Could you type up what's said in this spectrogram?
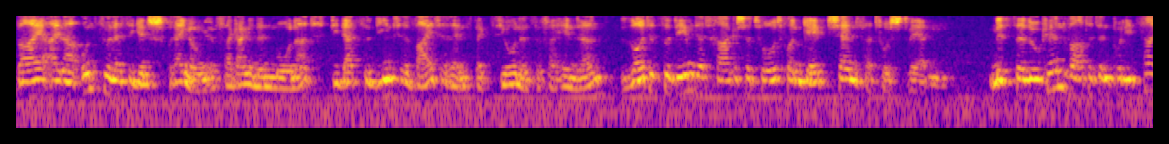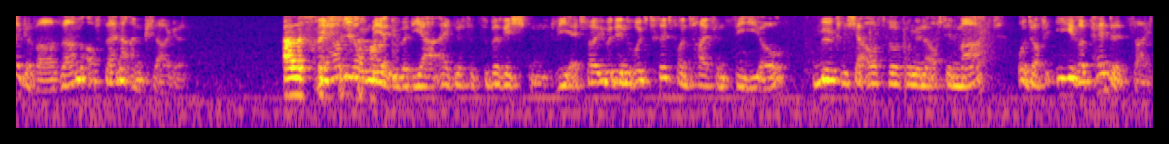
Bei einer unzulässigen Sprengung im vergangenen Monat, die dazu diente, weitere Inspektionen zu verhindern, sollte zudem der tragische Tod von Gabe Chen vertuscht werden. Mr. Lucan wartet in Polizeigewahrsam auf seine Anklage. Alles Wir haben richtig noch mehr über die Ereignisse zu berichten, wie etwa über den Rücktritt von Typhons CEO, mögliche Auswirkungen auf den Markt und auf Ihre Pendelzeit.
